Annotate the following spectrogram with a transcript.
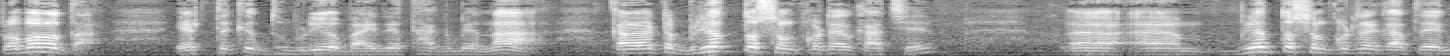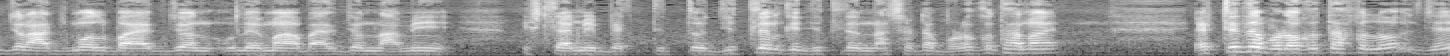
প্রবণতা, এর থেকে ধুবড়িও বাইরে থাকবে না। কারণ একটা বৃহত্তর সংকটের কাছে বৃহত্তর সংকটের কাছে একজন আজমল বা একজন উলেমা বা একজন নামী ইসলামী ব্যক্তিত্ব জিতলেন কি জিতলেন না সেটা বড় কথা নয়। এর থেকে বড় কথা হলো যে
